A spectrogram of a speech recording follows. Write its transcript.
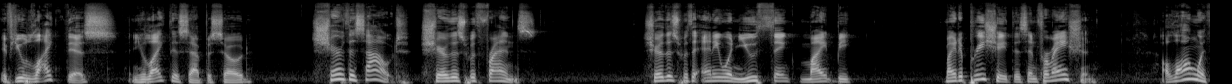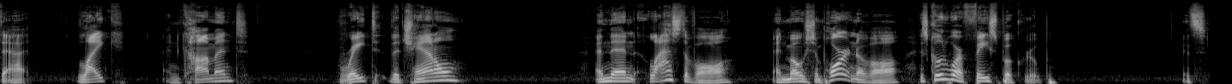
if you like this and you like this episode, share this out. Share this with friends. Share this with anyone you think might be might appreciate this information. Along with that, like and comment, rate the channel, and then last of all, and most important of all, is go to our Facebook group. It's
